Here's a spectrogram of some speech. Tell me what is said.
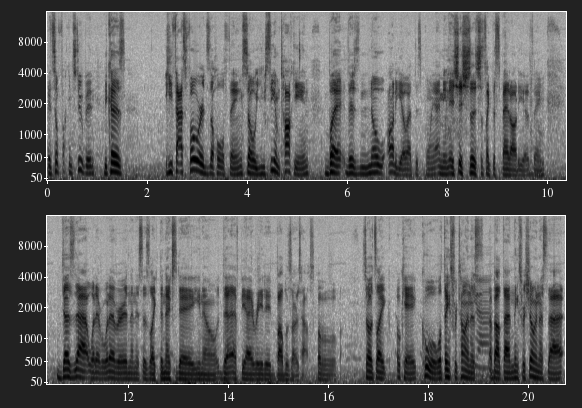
it's so fucking stupid because he fast forwards the whole thing. So you see him talking but there's no audio at this point. I mean it's just it's just like the sped audio mm-hmm. thing. Does that whatever whatever. And then it says like the next day you know the fbi raided bob lazar's house. Blah blah blah, blah. So it's like okay cool well thanks for telling us Yeah. about that and thanks for showing us that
